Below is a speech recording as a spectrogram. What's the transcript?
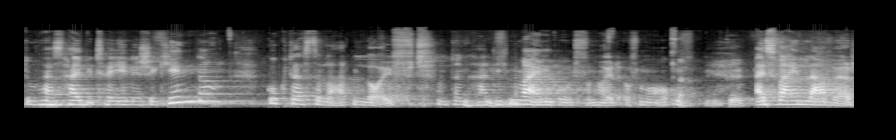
du hast halb italienische Kinder, guck, dass der Laden läuft. Und dann hatte ich ein Weingut von heute auf morgen. Okay. Als Weinlover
